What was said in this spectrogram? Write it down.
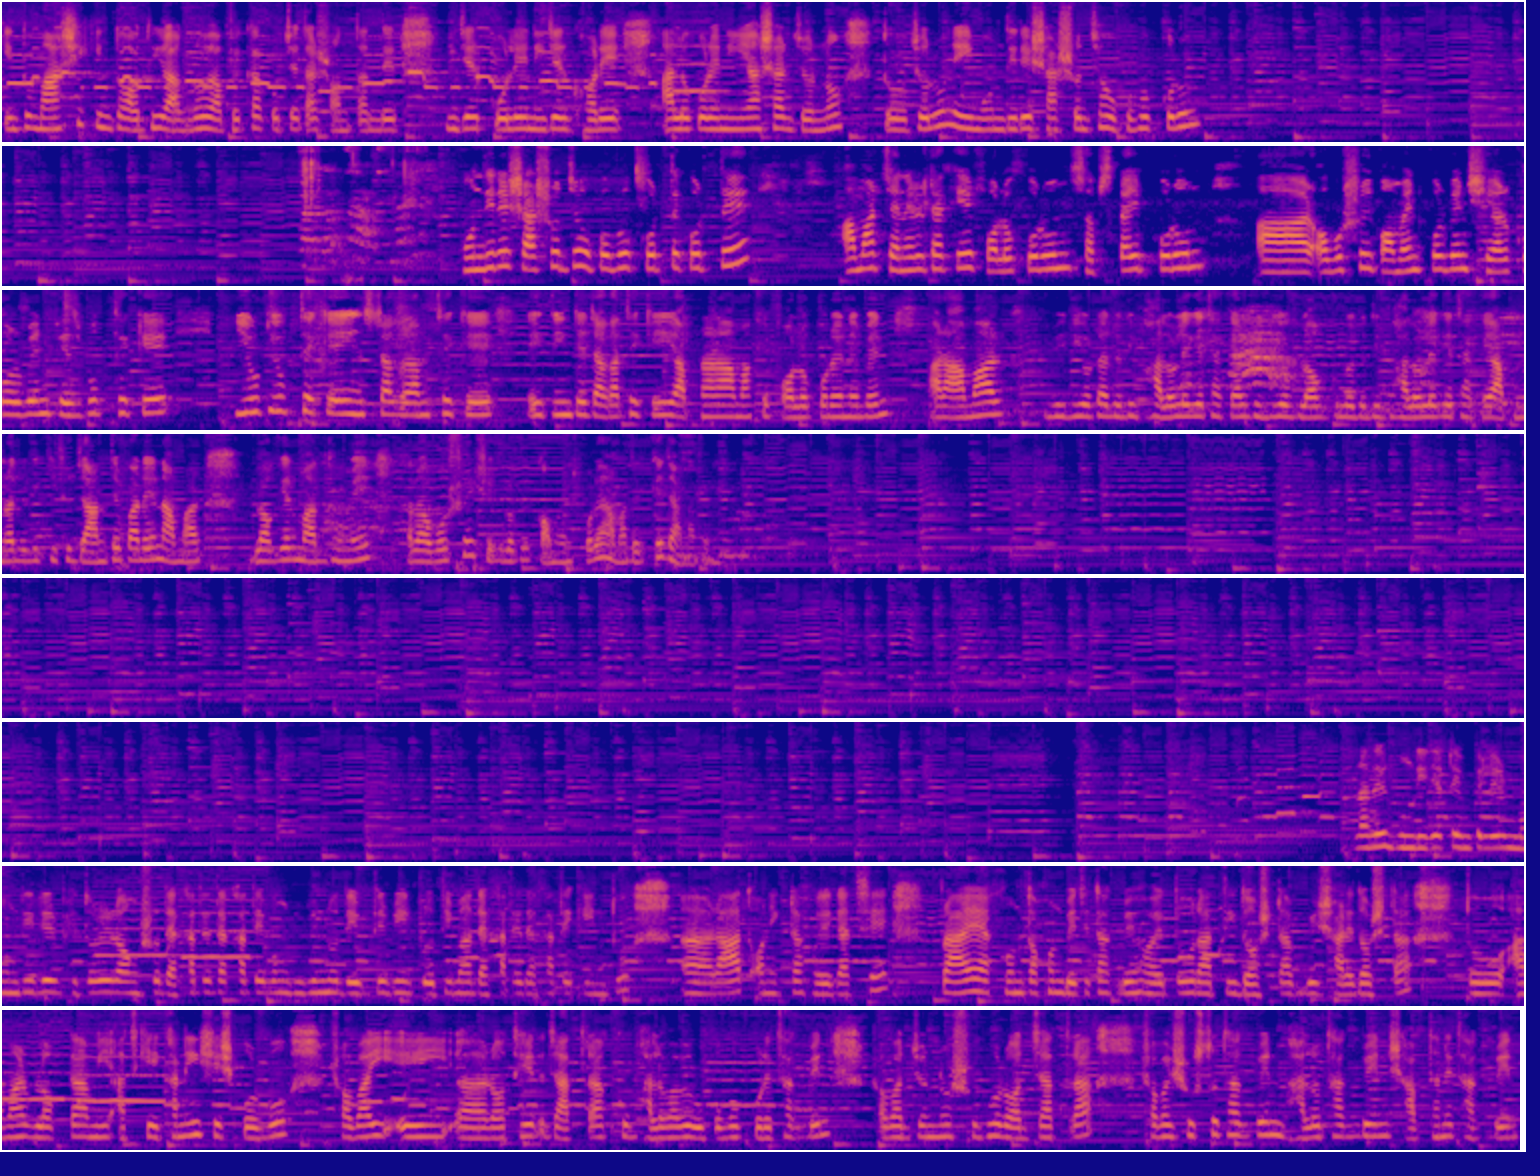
কিন্তু মাসি কিন্তু অধীর আগ্রহে অপেক্ষা করছে তার সন্তানদের নিজের কোলে, নিজের ঘরে আলো করে নিয়ে আসার জন্য। তো চলুন, এই মন্দিরের সাজসজ্জা উপভোগ করুন। মন্দিরের সাজসজ্জা উপভোগ করতে করতে আমার চ্যানেলটাকে ফলো করুন সাবস্ক্রাইব করুন। আর অবশ্যই কমেন্ট করবেন শেয়ার করবেন ফেসবুক থেকে ইউটিউব থেকে ইনস্টাগ্রাম থেকে, এই তিনটে জায়গা থেকেই আপনারা আমাকে ফলো করে নেবেন। আর আমার ভিডিওটা যদি ভালো লেগে থাকে, আর ভিডিও ব্লগগুলো যদি ভালো লেগে থাকে, আপনারা যদি কিছু জানতে পারেন আমার ব্লগের মাধ্যমে, তাহলে অবশ্যই সেগুলোকে কমেন্ট করে আমাদেরকে জানাবেন। আপনাদের গুন্ডিজা টেম্পলের মন্দিরের ভেতরের অংশ দেখাতে দেখাতে এবং বিভিন্ন দেবদেবীর প্রতিমা দেখাতে দেখাতে কিন্তু রাত অনেকটা হয়ে গেছে। প্রায় এখন তখন বেঁচে থাকবে হয়তো রাত্রি দশটা, সাড়ে দশটা। তো আমার ব্লগটা আমি আজকে এখানেই শেষ করব। সবাই এই রথের যাত্রা খুব ভালোভাবে উপভোগ করে থাকবেন। সবার জন্য শুভ রথযাত্রা। সবাই সুস্থ থাকবেন, ভালো থাকবেন, সাবধানে থাকবেন।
